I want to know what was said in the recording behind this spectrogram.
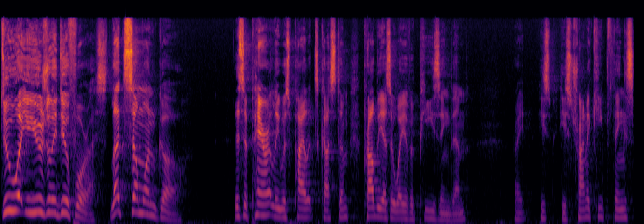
Do what you usually do for us. Let someone go. This apparently was Pilate's custom, probably as a way of appeasing them, right? He's, he's trying to keep things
